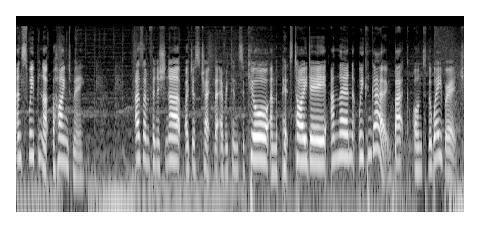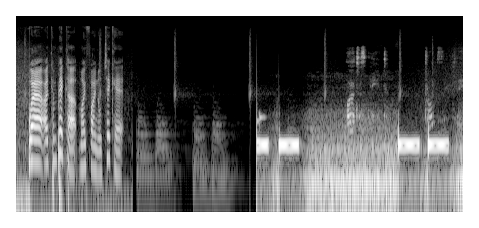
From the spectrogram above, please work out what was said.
and sweeping up behind me. As I'm finishing up, I just check that everything's secure and the pit's tidy, and then we can go back onto the weighbridge, where I can pick up my final ticket. Motor speed. Drive safely.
